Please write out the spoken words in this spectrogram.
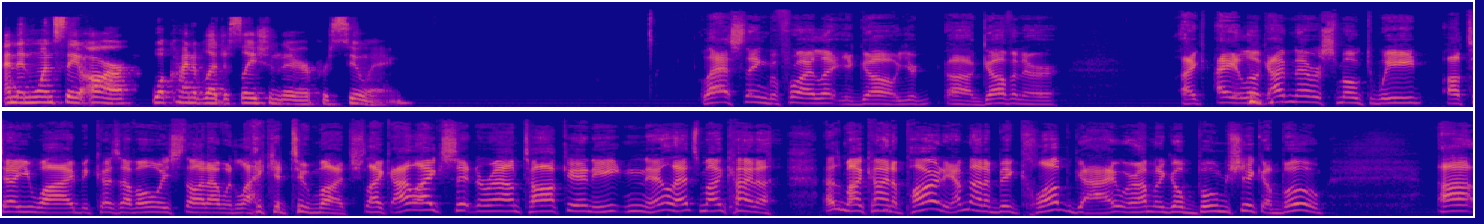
and then once they are, what kind of legislation they're pursuing. Last thing before I let you go, your uh, governor like, hey, look, I've never smoked weed. I'll tell you why, because I've always thought I would like it too much. Like, I like sitting around talking, eating. Hell, that's my kind of that's my kind of party. I'm not a big club guy where I'm to go boom shika boom. Uh,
